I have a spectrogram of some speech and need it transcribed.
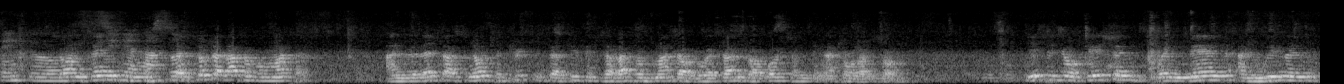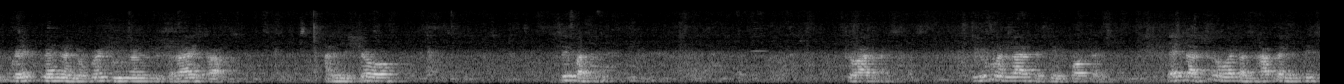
thank you, So I'm saying Senior to you, Counsel. that's not a laughable matter. And let us not treat it as if it's a laughable matter or we're trying to avoid something at all and so on. This is the occasion when men and women, great men and great women, should rise up and show sympathy to others. Human life is important. Let us know what has happened to these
